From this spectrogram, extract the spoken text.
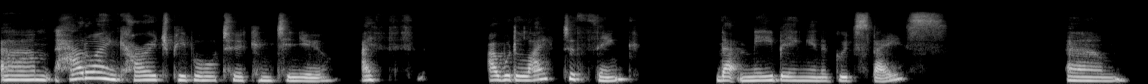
Um, how do I encourage people to continue? I th- I would like to think that me being in a good space, um,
